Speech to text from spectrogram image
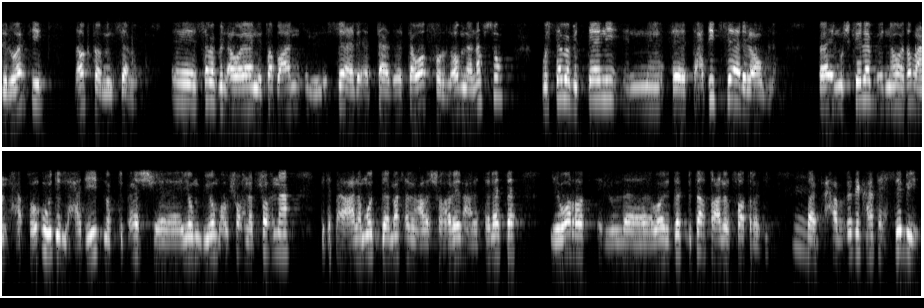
دلوقتي لاكثر من سبب. آه السبب الأولاني طبعا السعر توفر العملة نفسه والسبب الثاني إن آه تحديد سعر العملة. فالمشكلة بإن هو طبعا عقود الحديد ما بتبقاش آه، يوم بيوم أو شحنة بشحنة بتبقى على مدة مثلا على شهرين على ثلاثة يورد الواردات بتاعته على الفترة دي. طيب حضرتك هتحسبي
